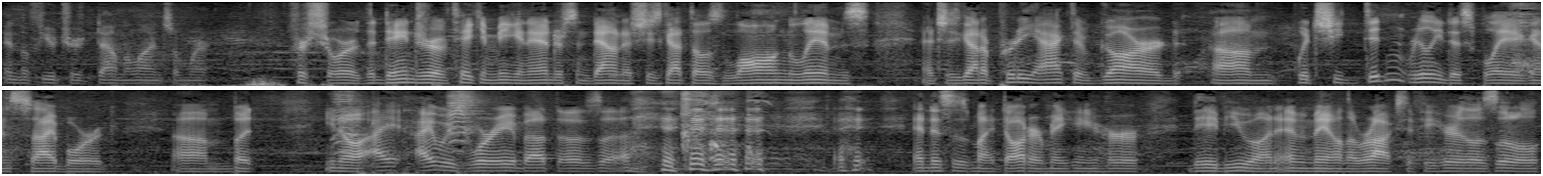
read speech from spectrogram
in the future down the line somewhere. For sure. The danger of taking Megan Anderson down is she's got those long limbs and she's got a pretty active guard, um, which she didn't really display against Cyborg. Um, but, you know, I, I always worry about those. Uh, and this is my daughter making her debut on MMA on the Rocks. If you hear those little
